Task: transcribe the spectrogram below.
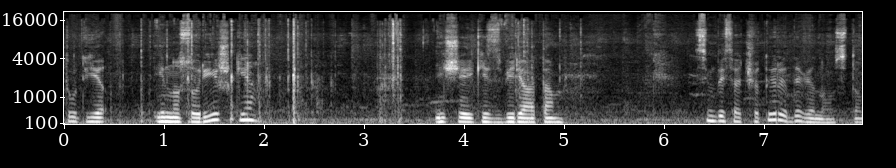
Тут є і носоріжки, і ще якісь звірята. 74,90.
